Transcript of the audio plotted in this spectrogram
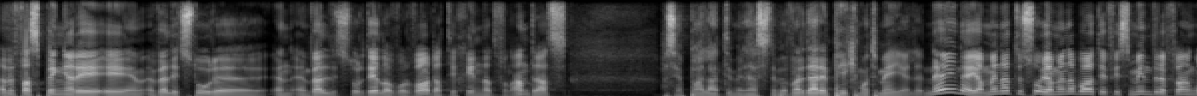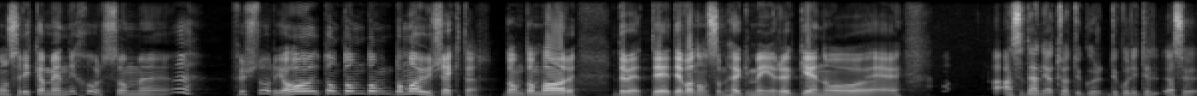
Även fast pengar är, är en väldigt stor eh, en, en väldigt stor del av vår vardag till skillnad från andras Alltså jag pallar inte med den här snubben. Var det där en pik mot mig eller? Nej nej, jag menar inte så. Jag menar bara att det finns mindre framgångsrika människor som... Eh, eh förstår du? Ja, de, de, de, de har ursäkter. De, de har... Du vet, det, det var någon som högg mig i ryggen och... Eh, Alltså den jag tror att du går, du går lite... Alltså,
